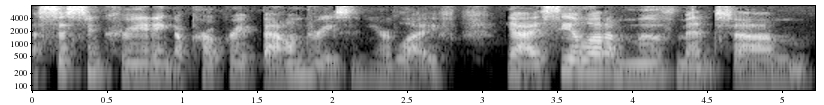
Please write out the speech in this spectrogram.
assist in creating appropriate boundaries in your life. Yeah, I see a lot of movement um,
